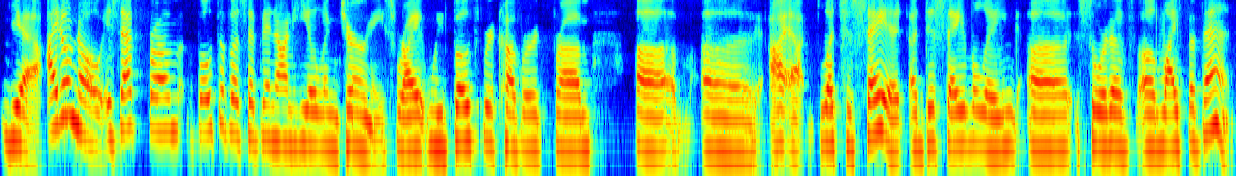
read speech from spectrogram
yeah i don't know is that from both of us have been on healing journeys right we've both recovered from um, uh, I, let's just say it, a disabling uh, sort of uh, life event.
